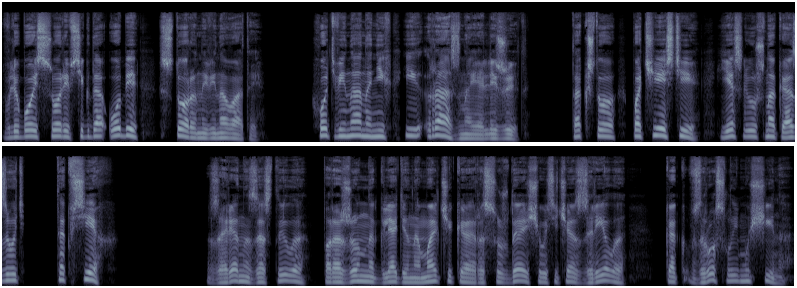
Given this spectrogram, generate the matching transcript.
В любой ссоре всегда обе стороны виноваты. Хоть вина на них и разная лежит. Так что, по чести, если уж наказывать, так всех. Заряна застыла, пораженно глядя на мальчика, рассуждающего сейчас зрело, как взрослый мужчина.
